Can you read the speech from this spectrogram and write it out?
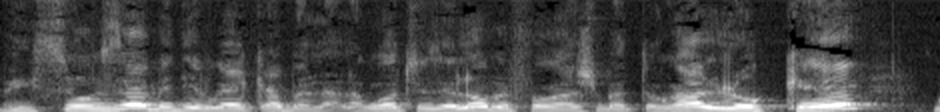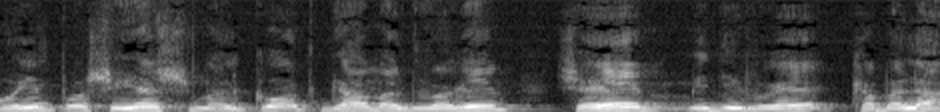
ואיסור זה מדברי קבלה, למרות שזה לא מפורש בתורה, לוקה, רואים פה שיש מלקות גם על דברים שהם מדברי קבלה,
